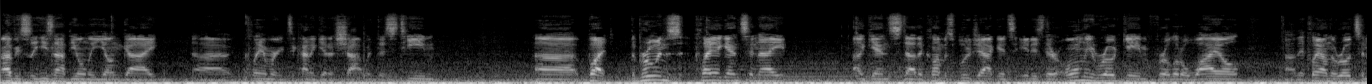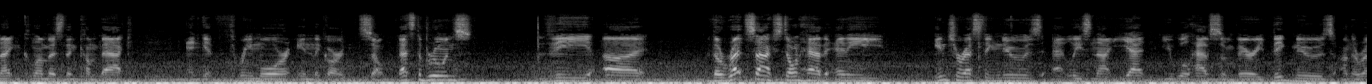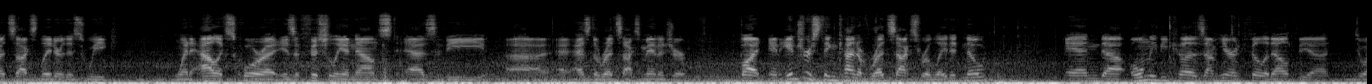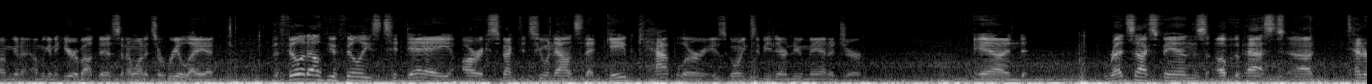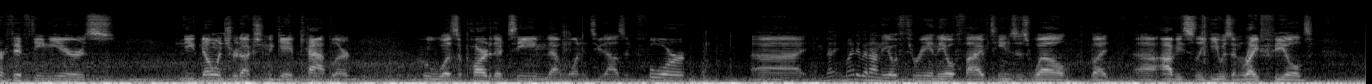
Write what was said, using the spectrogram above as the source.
obviously he's not the only young guy uh, clamoring to kind of get a shot with this team. Uh, but the Bruins play again tonight against uh, the Columbus Blue Jackets. It is their only road game for a little while. they play on the road tonight in Columbus, then come back and get three more in the Garden. So that's the Bruins. The the Red Sox don't have any interesting news, at least not yet. You will have some very big news on the Red Sox later this week when Alex Cora is officially announced as the uh, as the Red Sox manager. But an interesting kind of Red Sox related note, and uh, only because I'm here in Philadelphia, do I'm gonna I'm gonna hear about this, and I wanted to relay it. The Philadelphia Phillies today are expected to announce that Gabe Kapler is going to be their new manager, and Red Sox fans of the past uh, 10 or 15 years need no introduction to Gabe Kapler, who was a part of their team that won in 2004. Uh, he might, have been on the 03 and the 05 teams as well, but uh, obviously he was in right field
